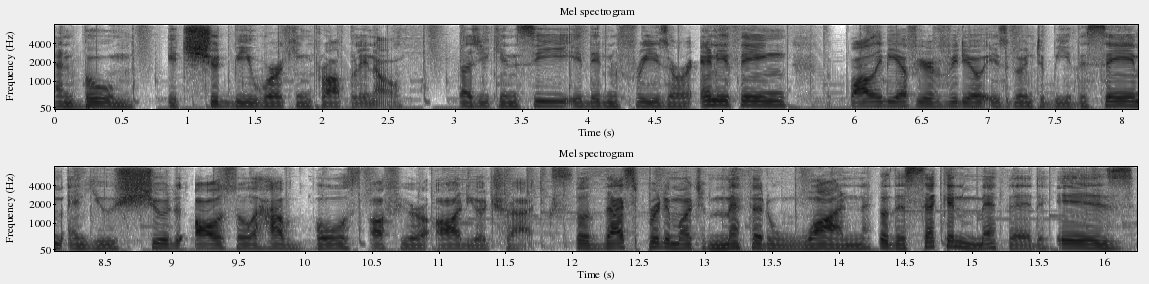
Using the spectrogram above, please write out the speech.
And boom, it should be working properly now. As you can see, it didn't freeze or anything. The quality of your video is going to be the same and you should also have both of your audio tracks. So that's pretty much method one. So the second method is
